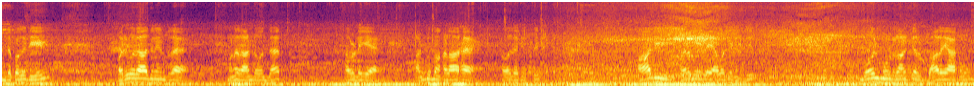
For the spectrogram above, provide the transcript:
இந்த பகுதியை பருவராஜன் என்ற மன்னர் ஆண்டு வந்தார். அவருடைய அன்பு மகளாக அவதரித்து ஆதி வறுமையிலே அவதரித்து முதல் மூன்று நாட்கள் பாலையாகவும்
